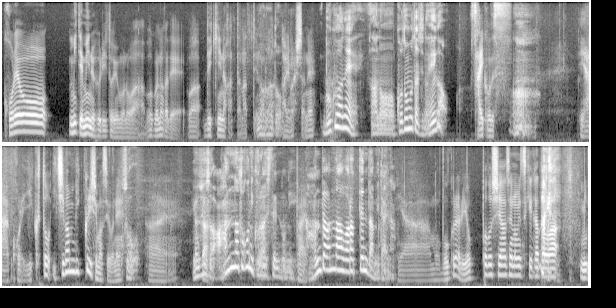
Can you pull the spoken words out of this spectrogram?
これを見て見ぬふりというものは僕の中ではできなかったなっていうのがありましたね。僕はねあの子供たちの笑顔、最高です。うん、いやーこれ行くと一番びっくりしますよね。そう。はい要するにさあんなとこに暮らしてんのに、はい。なんであんな笑ってんだみたいな。いやーもう僕らよりよっぽど幸せの見つけ方は み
